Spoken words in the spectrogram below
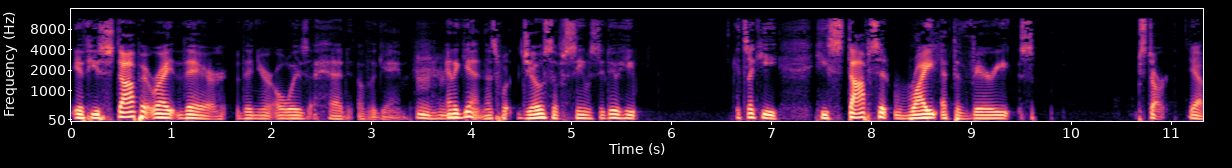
if you stop it right there, then you're always ahead of the game. Mm-hmm. And again, that's what Joseph seems to do. He, it's like he he stops it right at the very start Yeah.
